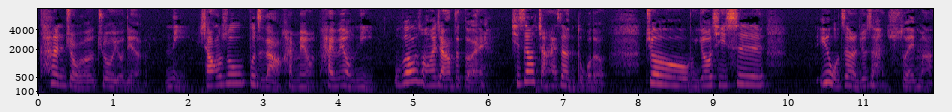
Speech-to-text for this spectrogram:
看久了就有点腻。小红书不知道还没有还没有腻，我不知道为什么会讲这个诶，其实要讲还是很多的，就尤其是。因为我这人就是很衰嘛，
